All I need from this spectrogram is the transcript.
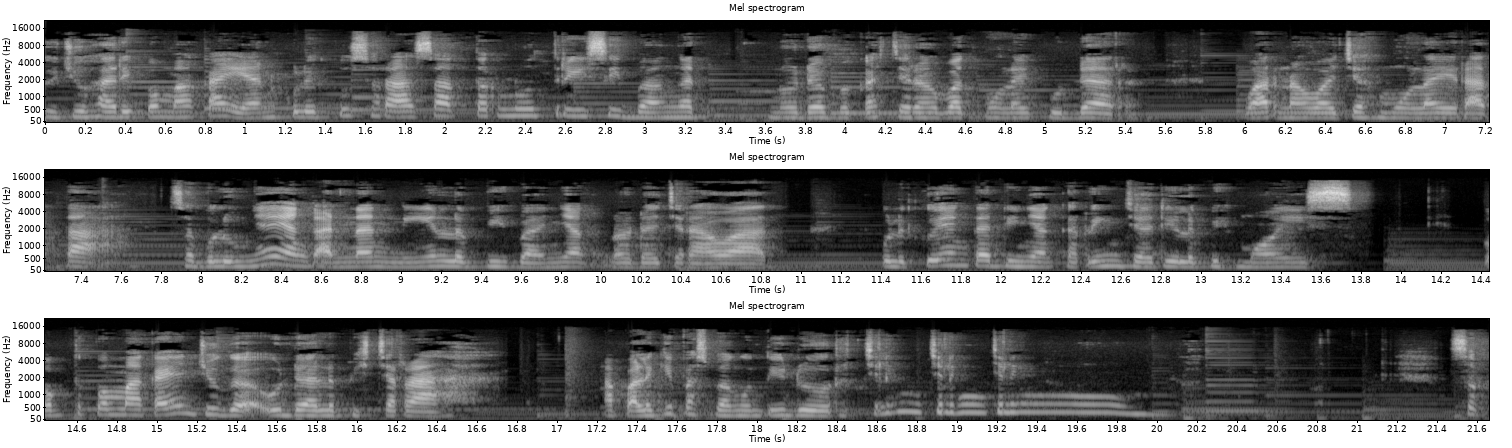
Tujuh hari pemakaian kulitku serasa ternutrisi banget. Noda bekas jerawat mulai pudar. Warna wajah mulai rata. Sebelumnya yang kanan nih lebih banyak noda jerawat. Kulitku yang tadinya kering jadi lebih moist. Waktu pemakaian juga udah lebih cerah. Apalagi pas bangun tidur, celing celing celing 10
